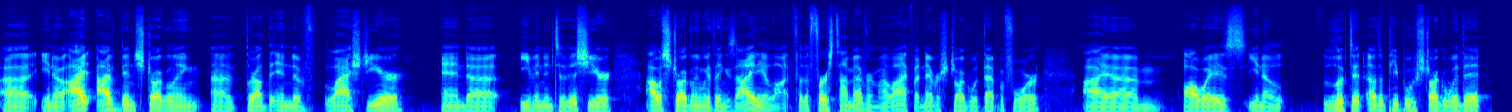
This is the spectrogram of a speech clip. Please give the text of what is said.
Uh, you know, I I've been struggling uh, throughout the end of last year and uh, even into this year. I was struggling with anxiety a lot for the first time ever in my life. I never struggled with that before. I um, always, you know, looked at other people who struggle with it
